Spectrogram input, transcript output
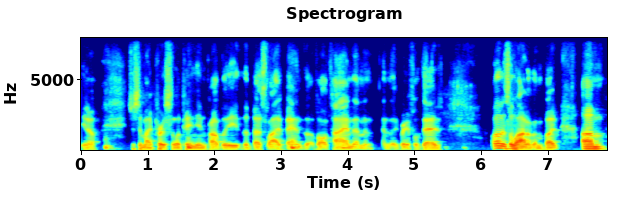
you know, just in my personal opinion, probably the best live band of all time. Them and, and the Grateful Dead. Well, there's a lot of them, but um,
